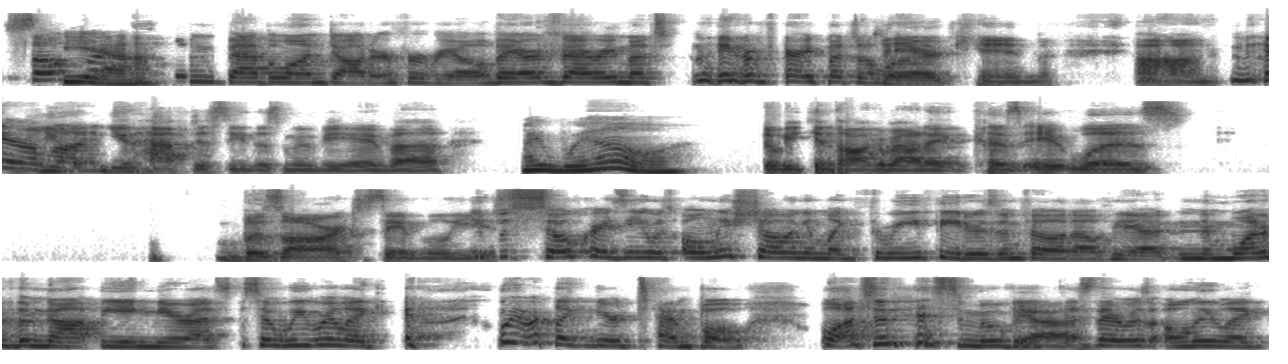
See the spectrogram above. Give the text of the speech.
So Yeah. Babylon daughter for real. They are very much. They are very much aligned. They're kin. Um, They're you, aligned. you have to see this movie, Ava, I will. so we can talk about it because it was bizarre to say the least. It was so crazy. It was only showing in like three theaters in Philadelphia, and then one of them not being near us. So we were like, we were like near Temple watching this movie Yeah. because there was only like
